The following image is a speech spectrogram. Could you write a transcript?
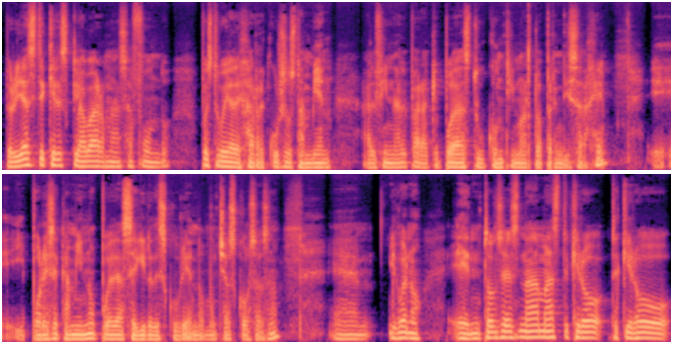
pero ya si te quieres clavar más a fondo, pues te voy a dejar recursos también al final para que puedas tú continuar tu aprendizaje eh, y por ese camino puedas seguir descubriendo muchas cosas, ¿no? Em, y bueno, entonces nada más te quiero, te quiero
